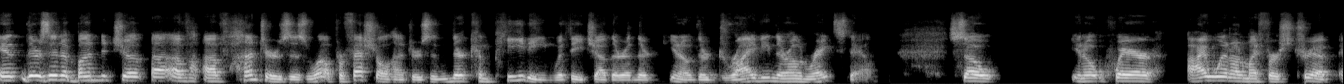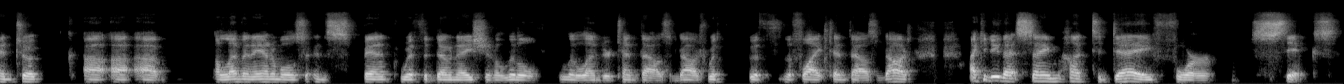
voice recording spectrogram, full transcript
And there's an abundance of, of, of hunters as well, professional hunters, and they're competing with each other and they're, you know, they're driving their own rates down. So, you know, where I went on my first trip and took uh, uh, uh, 11 animals and spent with the donation a little little under $10,000 with with the flight $10,000. I could do that same hunt today for 6.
